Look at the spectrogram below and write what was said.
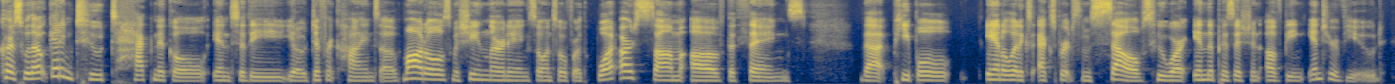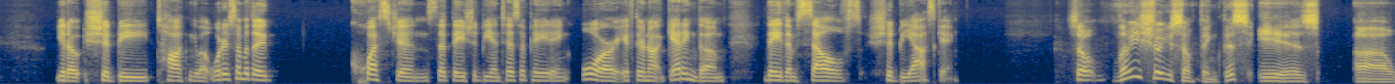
Chris, without getting too technical into the, you know, different kinds of models, machine learning, so on and so forth, what are some of the things that people, analytics experts themselves who are in the position of being interviewed, you know, should be talking about? What are some of the questions that they should be anticipating or if they're not getting them, they themselves should be asking? So, let me show you something. This is uh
